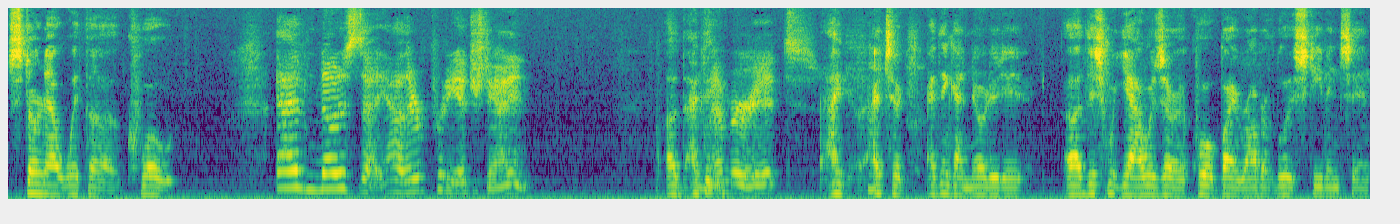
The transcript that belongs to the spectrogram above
start out with a quote. I've noticed that. Yeah, they're pretty interesting. I didn't Uh, I think remember it. I I took I think I noted it. Uh, this one, yeah, was a quote by Robert Louis Stevenson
